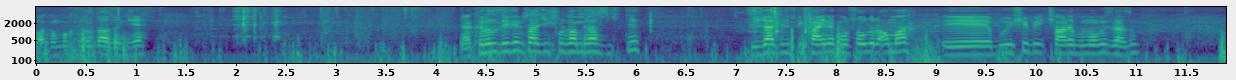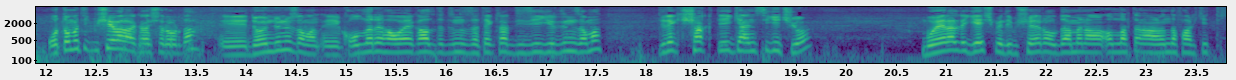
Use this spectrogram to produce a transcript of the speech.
Bakın bu kırıldı az önce. Ya kırıldı dediğim sadece şuradan biraz gitti. Düzeltilip bir kaynak olsa olur ama eee, bu işe bir çare bulmamız lazım. Otomatik bir şey var arkadaşlar orada. Eee, döndüğünüz zaman eee, kolları havaya kaldırdığınızda tekrar diziye girdiğiniz zaman direkt şak diye kendisi geçiyor. Bu herhalde geçmedi bir şeyler oldu hemen Allah'tan anında fark ettik.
